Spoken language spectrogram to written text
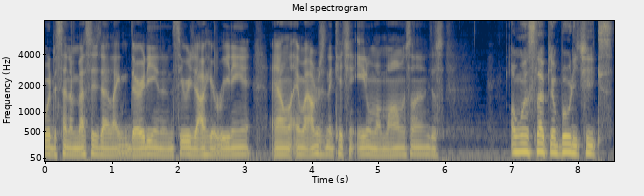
would send a message that like dirty, and then Siri's out here reading it, and I'm like, I'm just in the kitchen eating with my mom or something, just. I want to slap your booty cheeks,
